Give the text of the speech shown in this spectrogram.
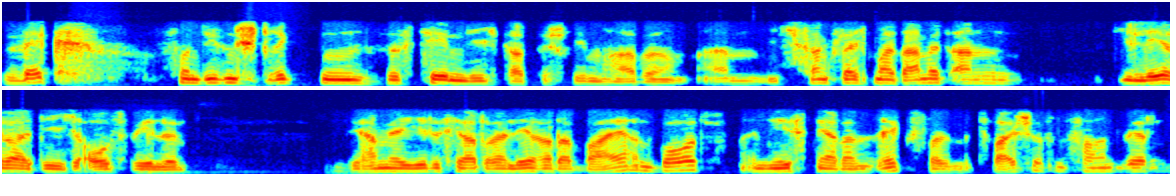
Weg von diesen strikten Systemen, die ich gerade beschrieben habe. Ähm, ich fange vielleicht mal damit an, die Lehrer, die ich auswähle. Wir haben ja jedes Jahr drei Lehrer dabei an Bord, im nächsten Jahr dann sechs, weil wir mit zwei Schiffen fahren werden.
